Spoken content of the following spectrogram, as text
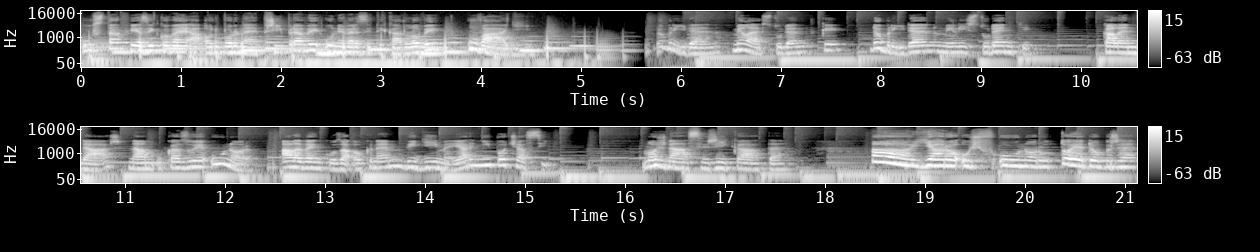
Ústav jazykové a odborné přípravy Univerzity Karlovy uvádí. Dobrý den, milé studentky, dobrý den, milí studenti. Kalendář nám ukazuje únor, ale venku za oknem vidíme jarní počasí. Možná si říkáte, a jaro už v únoru, to je dobře,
